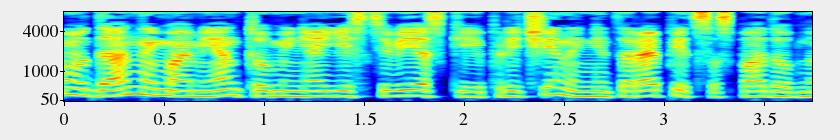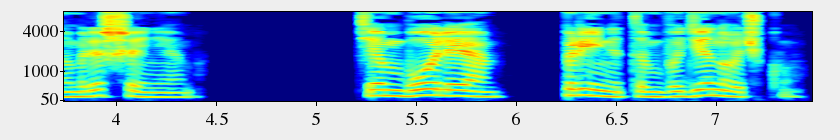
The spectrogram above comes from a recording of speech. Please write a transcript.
в данный момент у меня есть веские причины не торопиться с подобным решением. Тем более принятым в одиночку.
